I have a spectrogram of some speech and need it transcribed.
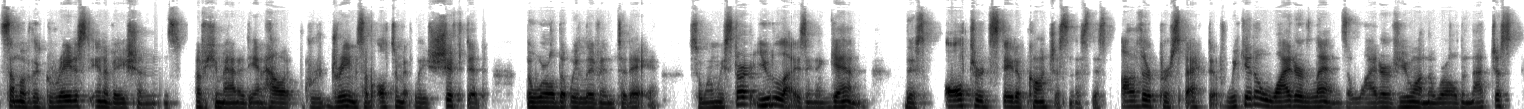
some of the greatest innovations of humanity and how it, dreams have ultimately shifted the world that we live in today. So when we start utilizing again this altered state of consciousness, this other perspective, we get a wider lens, a wider view on the world. And that just,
